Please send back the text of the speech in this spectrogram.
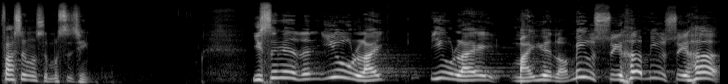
发生了什么事情？以色列人又来又来埋怨了，没有水喝，没有水喝。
